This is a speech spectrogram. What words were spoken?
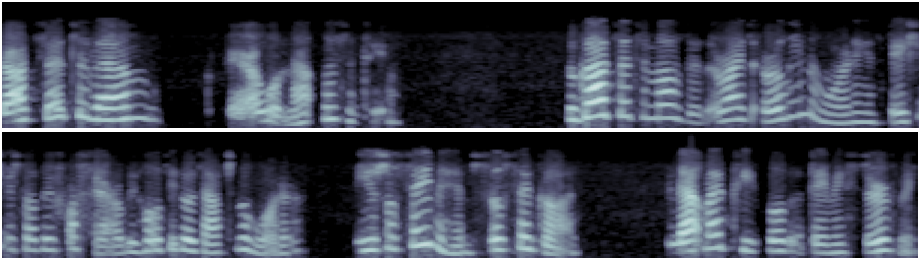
God said to them. Pharaoh will not listen to you. So God said to Moses, Arise early in the morning and station yourself before Pharaoh. Behold, he goes out to the water. And you shall say to him, So said God, Send out my people that they may serve me.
